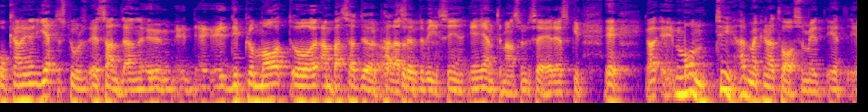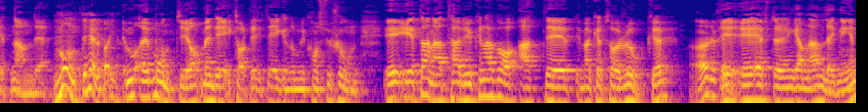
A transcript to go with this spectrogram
Och han är en jättestor eh, Sandland, eh, eh, diplomat och ambassadör på alla sätt och vis. En, en gentleman som du säger Eskil. Eh, ja, eh, Monty hade man kunnat ta som ett, ett, ett namn där. Monty Hellberg. Mo- eh, Monty, ja, men det är klart det är lite egendomlig konstruktion. Eh, Ett annat hade ju kunnat vara att eh, man kan ta Roker Ja, eh, eh, efter den gamla anläggningen.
